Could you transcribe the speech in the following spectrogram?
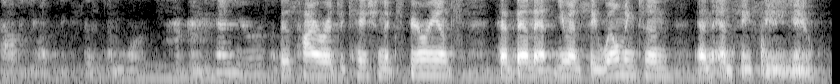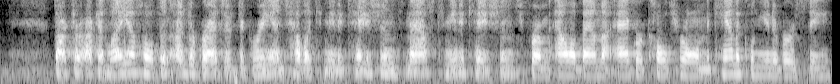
how the UNC system works. 10 years of his higher education experience have been at UNC Wilmington and NCCU. Dr. Akinleye holds an undergraduate degree in telecommunications, mass communications from Alabama Agricultural and Mechanical University,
